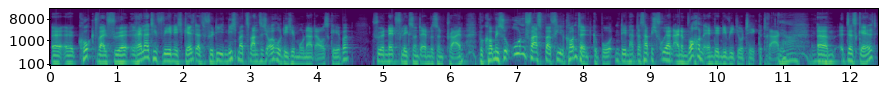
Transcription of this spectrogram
äh, äh, guckt, weil für relativ wenig Geld, also für die nicht mal 20 Euro, die ich im Monat ausgebe, für Netflix und Amazon Prime, bekomme ich so unfassbar viel Content geboten. Den, das habe ich früher an einem Wochenende in die Videothek getragen, ja, ja. Ähm, das Geld.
